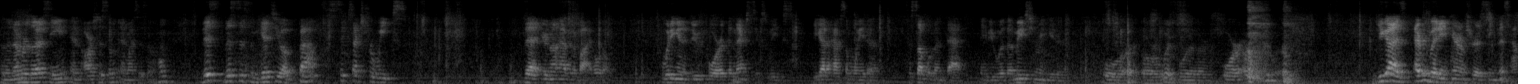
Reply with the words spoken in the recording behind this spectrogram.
from the numbers that I've seen in our system and my system at home, this, this system gets you about six extra weeks that you're not having to buy. Hold on. What are you gonna do for the next six weeks? You gotta have some way to, to supplement that, maybe with a masonry heater, or, or a wood boiler, or a rubber boiler. You guys, everybody in here, I'm sure, has seen this house.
